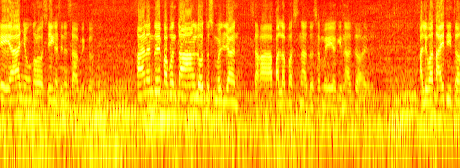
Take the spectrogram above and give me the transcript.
Eh, yan yung crossing na sinasabi ko. Kanan doon, papunta ang Lotus Mall yan. Saka palabas na doon sa may Aguinaldo. Kaliwa tayo dito.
